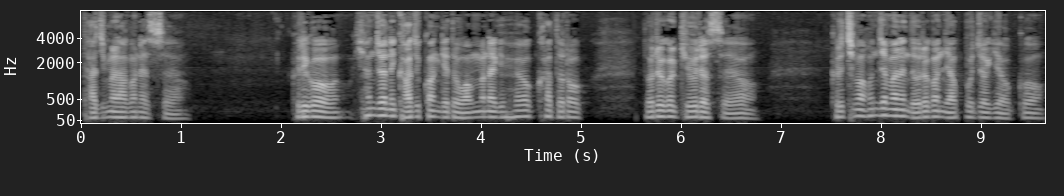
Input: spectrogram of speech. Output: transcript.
다짐을 하곤 했어요. 그리고 현존의 가족 관계도 원만하게 회복하도록 노력을 기울였어요. 그렇지만 혼자만의 노력은 역부족이었고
